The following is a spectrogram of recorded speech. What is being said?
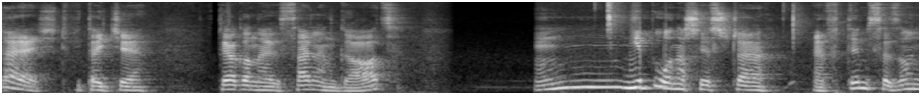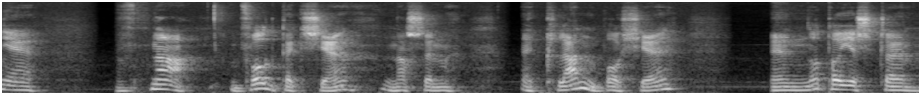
Cześć, witajcie w Dragon Air Silent Gods. Mm, Nie było nas jeszcze w tym sezonie na Vortexie, naszym klan bossie. No to jeszcze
